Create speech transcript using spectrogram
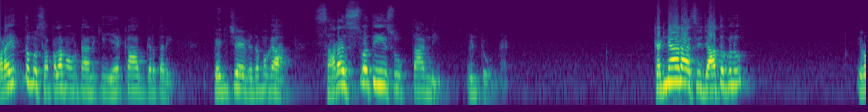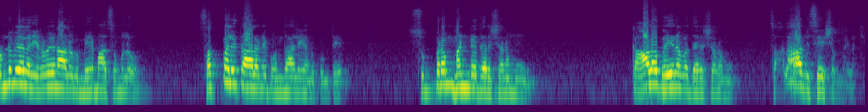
ప్రయత్నము సఫలమవటానికి ఏకాగ్రతని పెంచే విధముగా సరస్వతీ సూక్తాన్ని వింటూ ఉన్నాడు కన్యారాశి జాతకులు రెండు వేల ఇరవై నాలుగు మే మాసములో సత్ఫలితాలని పొందాలి అనుకుంటే సుబ్రహ్మణ్య దర్శనము కాళభైరవ దర్శనము చాలా విశేషం వీళ్ళకి.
